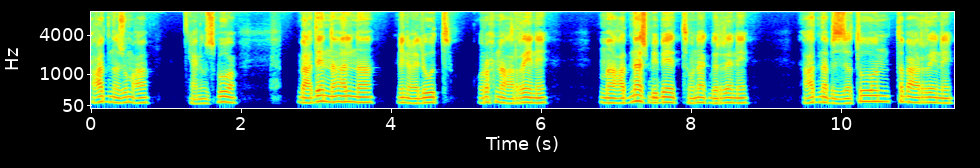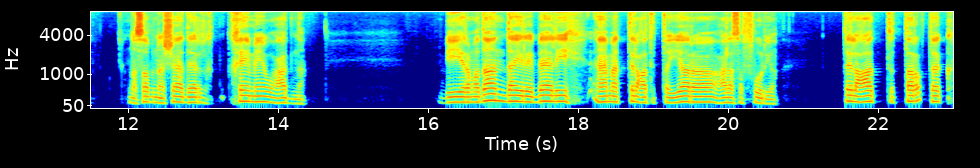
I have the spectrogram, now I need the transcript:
قعدنا جمعة يعني أسبوع. بعدين نقلنا من علوت ورحنا على الرينة. ما عدناش ببيت هناك بالرينة. قعدنا بالزيتون تبع الرينة. نصبنا شادر خيمة وقعدنا. برمضان دايرة بالي قامت طلعت الطيارة على صفوريا. طلعت تطرطق.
